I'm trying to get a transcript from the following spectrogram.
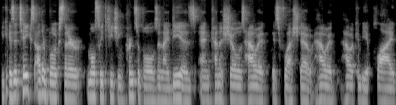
because it takes other books that are mostly teaching principles and ideas and kind of shows how it is fleshed out how it how it can be applied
